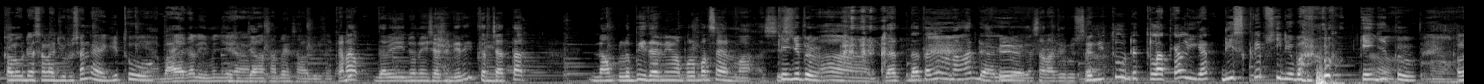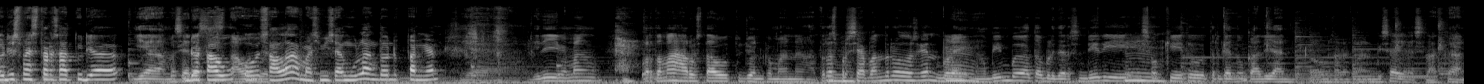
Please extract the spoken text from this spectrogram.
kalau udah salah jurusan ya gitu. Ya, bahaya kali Iya. jangan sampai salah jurusan karena dari Indonesia sendiri tercatat enam- lebih dari 50% persen Kayak gitu? ah, dat- datanya memang ada gitu Iya. yang salah jurusan Dan itu udah telat kali kan. Di skripsi dia baru kayak Ah, gitu. ah. Kalau di semester 1 dia ya masih udah tahu oh salah masih bisa ngulang tahun depan kan. Ya, jadi memang pertama harus tahu tujuan ke mana. Hmm. Terus persiapan terus kan, boleh ngebimbel atau belajar sendiri. Hmm. Okay itu tergantung kalian. Kalau misalkan kalian bisa ya silakan.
